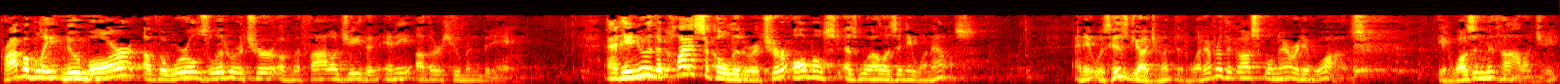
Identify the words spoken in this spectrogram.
probably knew more of the world's literature of mythology than any other human being. And he knew the classical literature almost as well as anyone else. And it was his judgment that whatever the gospel narrative was, it wasn't mythology,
